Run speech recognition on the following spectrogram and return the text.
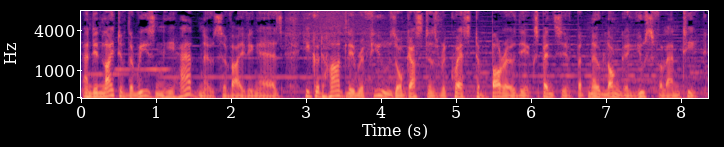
and in light of the reason he had no surviving heirs, he could hardly refuse Augusta's request to borrow the expensive but no longer useful antique.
